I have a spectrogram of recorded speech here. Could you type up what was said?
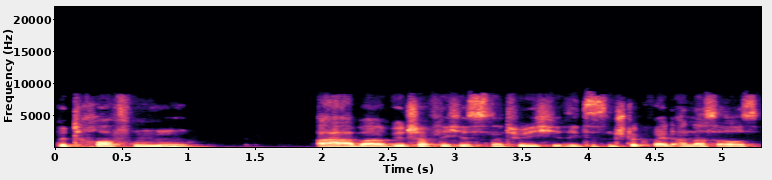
betroffen. Aber wirtschaftlich ist natürlich, sieht es ein Stück weit anders aus.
